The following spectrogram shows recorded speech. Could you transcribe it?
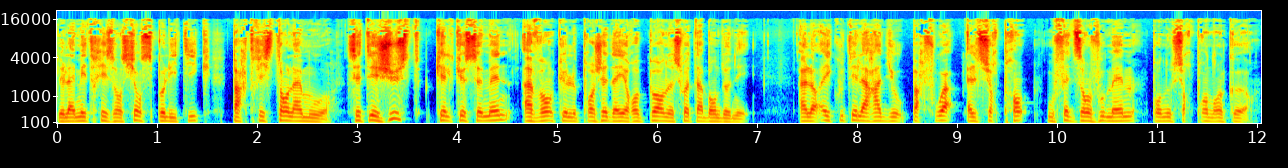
de la maîtrise en sciences politiques par Tristan Lamour. C'était juste quelques semaines avant que le projet d'aéroport ne soit abandonné. Alors écoutez la radio, parfois elle surprend, ou faites-en vous-même pour nous surprendre encore.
